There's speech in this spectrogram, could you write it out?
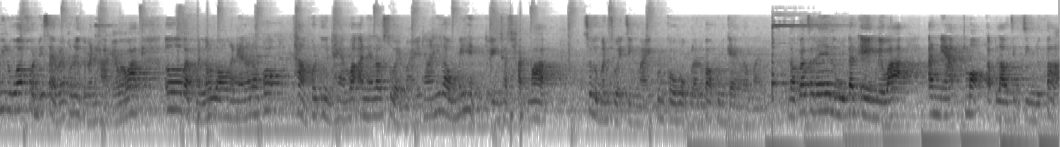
ไม่รู้ว่าคนที่ใส่แว่นคนอื่นเป็นปัญหาไหมว่าเออแบบเหมือนเราลองอันเนี้ยแล้วเราก็ถามคนอื่นแทนว่าอันเนี้ยเราสวยไหมทั้งที่เราไม่เห็นตัวเองชัดๆว่าสรุปมันสวยจริงไหมคุณโกหกเราหรือเปล่าคุณแกงเราไหมเราก็จะได้รู้กันเองเลยว่า อันเนี้ยเหมาะกับเราจริง ๆ หรือเปล่า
